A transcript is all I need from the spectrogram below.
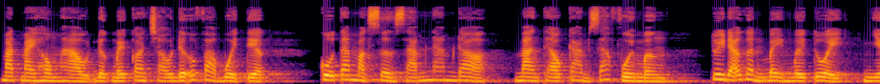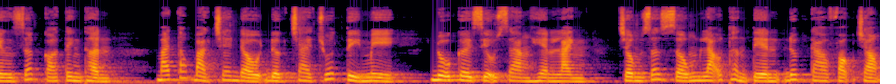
mặt mày hồng hào được mấy con cháu đỡ vào buổi tiệc. Cụ ta mặc sườn xám nam đỏ, mang theo cảm giác vui mừng. Tuy đã gần 70 tuổi, nhưng rất có tinh thần mái tóc bạc trên đầu được chai chuốt tỉ mỉ, nụ cười dịu dàng hiền lành, trông rất giống lão thần tiên đức cao vọng trọng.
